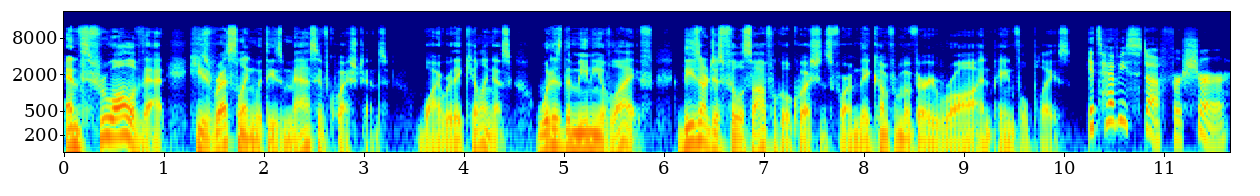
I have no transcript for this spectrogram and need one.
And through all of that, he's wrestling with these massive questions. Why were they killing us? What is the meaning of life? These aren't just philosophical questions for him. They come from a very raw and painful place. It's heavy stuff for sure,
